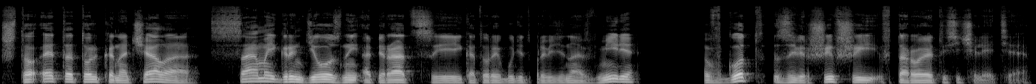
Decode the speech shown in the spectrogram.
что это только начало самой грандиозной операции, которая будет проведена в мире в год, завершивший второе тысячелетие.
